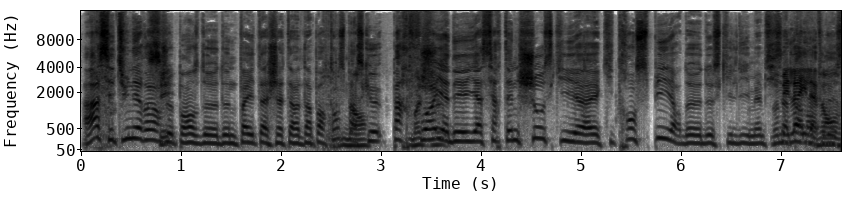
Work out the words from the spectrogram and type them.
Ah, c'est une erreur, je pense, de, de ne pas y attacher d'importance parce que parfois, je- il y, a y certaines choses qui, euh, qui transpirent de, de ce qu'il dit, même si Non, ça mais là, il avait envie.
